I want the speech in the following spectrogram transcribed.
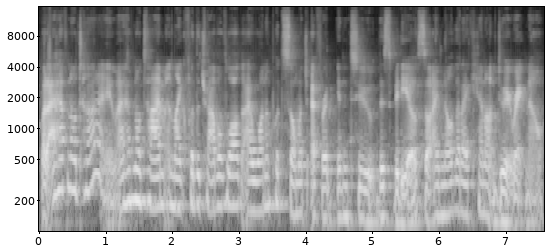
But I have no time. I have no time, and like for the travel vlog, I wanna put so much effort into this video. So I know that I cannot do it right now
